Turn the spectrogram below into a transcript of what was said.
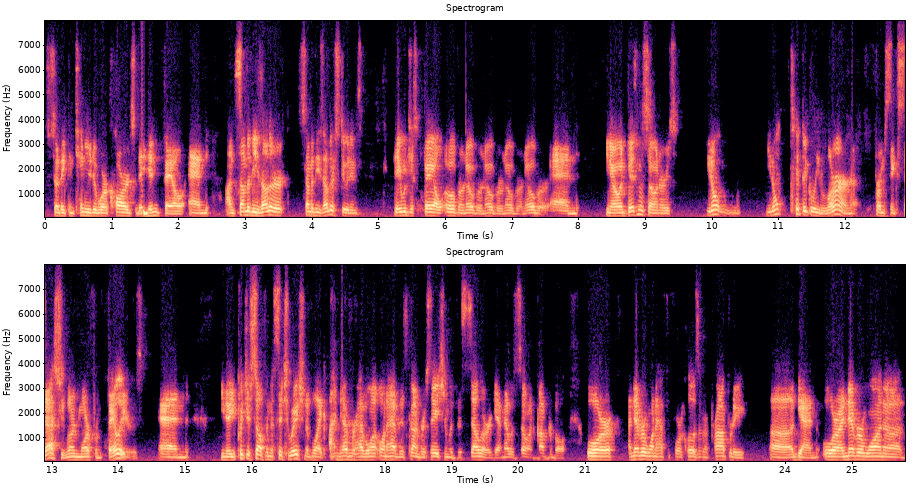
So they continued to work hard so they didn't fail. And on some of these other some of these other students they would just fail over and over and over and over and over. And you know in business owners you don't you don't typically learn from success. You learn more from failures. And you know you put yourself in a situation of like i never have want, want to have this conversation with this seller again. That was so uncomfortable. Or i never want to have to foreclose on a property uh, again. Or i never want to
